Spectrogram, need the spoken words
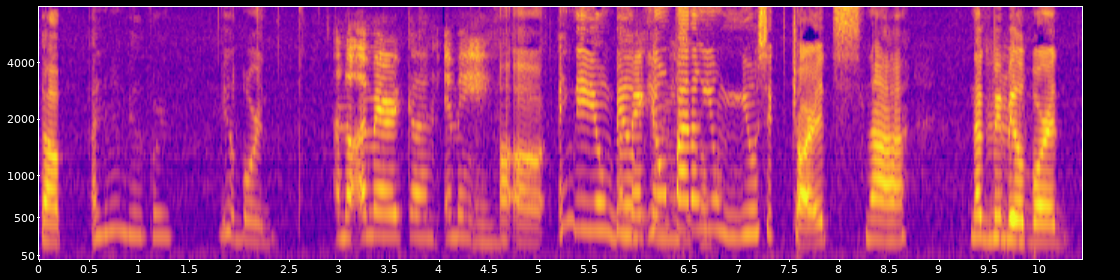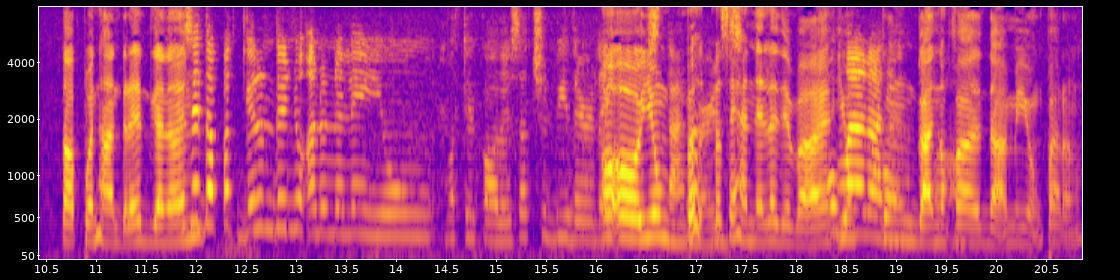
top ano yung Billboard? Billboard. Ano, American MAA. Oo. Ay, hindi yung bill, American yung parang Award. yung music charts na nagbe-Billboard top 100 ganon. Kasi dapat ganun din yung ano nila eh, yung what they call this. That should be their like Oo, yung ba- standards. basehan nila, 'di ba? Yung mananalo. kung gaano Oo. kadami yung parang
